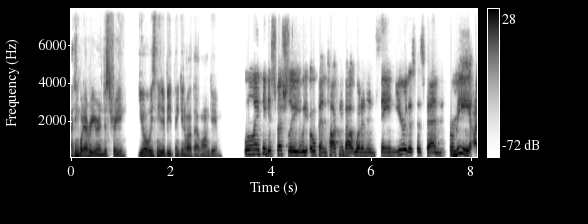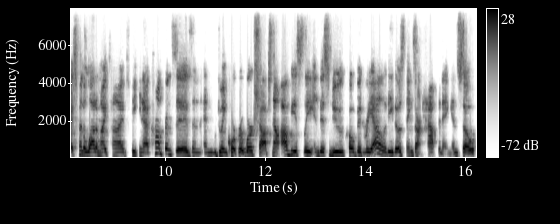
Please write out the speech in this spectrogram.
I think whatever your industry, you always need to be thinking about that long game. Well, I think especially we opened talking about what an insane year this has been. For me, I spend a lot of my time speaking at conferences and, and doing corporate workshops. Now, obviously, in this new COVID reality, those things aren't happening. And so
